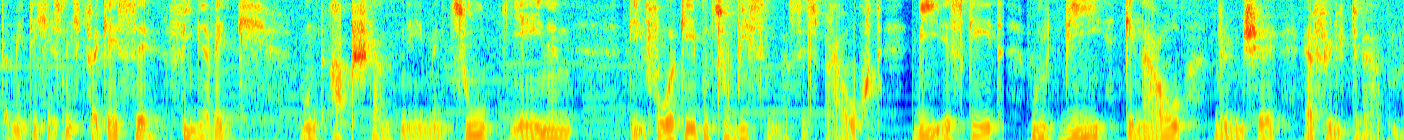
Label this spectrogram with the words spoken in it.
damit ich es nicht vergesse, Finger weg und Abstand nehmen zu jenen, die vorgeben zu wissen, was es braucht, wie es geht und wie genau Wünsche erfüllt werden.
